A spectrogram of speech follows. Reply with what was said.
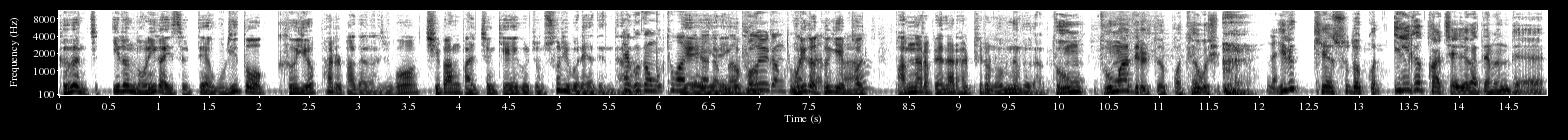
그건 이런 논의가 있을 때 우리도 그 여파를 받아가지고 지방 발전 계획을 좀 수립을 해야 된다. 대구 경북 통합이라든가 이거 뭐 부울 경북 우리가 거기에 뭐. 밤나라 배나라 할 필요는 없는 것 같고. 두, 두 마디를 더 보태고 싶어요. 네. 이렇게 수도권 일극화 체제가 되는데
